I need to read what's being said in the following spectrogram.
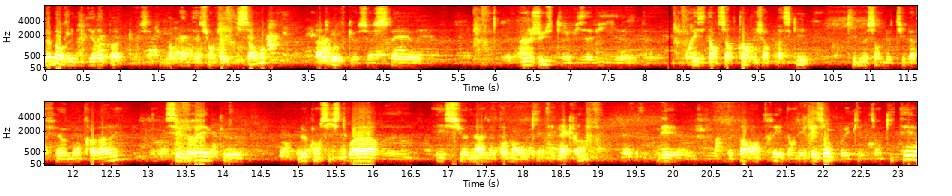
D'abord, je ne dirais pas que c'est une organisation vieillissante. Je trouve que ce serait euh, injuste vis-à-vis euh, du président sortant, Richard Pasquier, qui, me semble-t-il, a fait un bon travail. C'est vrai que le consistoire euh, et Siona, notamment, ont quitté le CRIF, mais euh, je ne veux pas rentrer dans les raisons pour lesquelles ils ont quitté.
